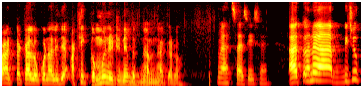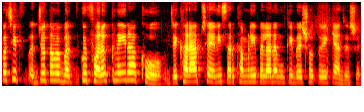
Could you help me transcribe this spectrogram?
પાંચ ટકા લોકોના લીધે આખી કમ્યુનિટીને બદનામ ના કરો. વાત સાચી છે. આ તો અને આ બીજું પછી જો તમે કોઈ ફરક નહીં રાખો, જે ખરાબ છે એની સરખામણી પહેલાંને મૂકી દેશો તો એ ક્યાં જશે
